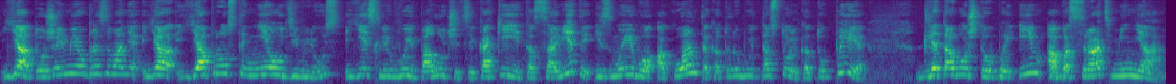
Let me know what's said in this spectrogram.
я тоже имею образование. Я, я просто не удивлюсь, если вы получите какие-то советы из моего аккаунта, которые будут настолько тупые, для того, чтобы им обосрать меня.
